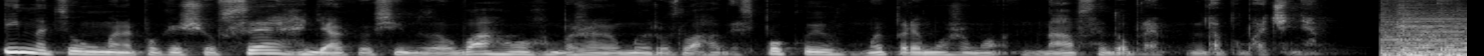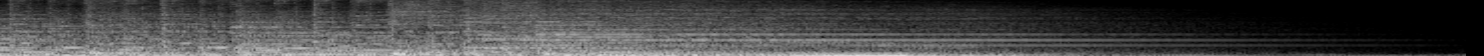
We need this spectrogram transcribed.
І на цьому в мене поки що все. Дякую всім за увагу. Бажаю миру, злагоди, спокою. Ми переможемо. На все добре. До побачення.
